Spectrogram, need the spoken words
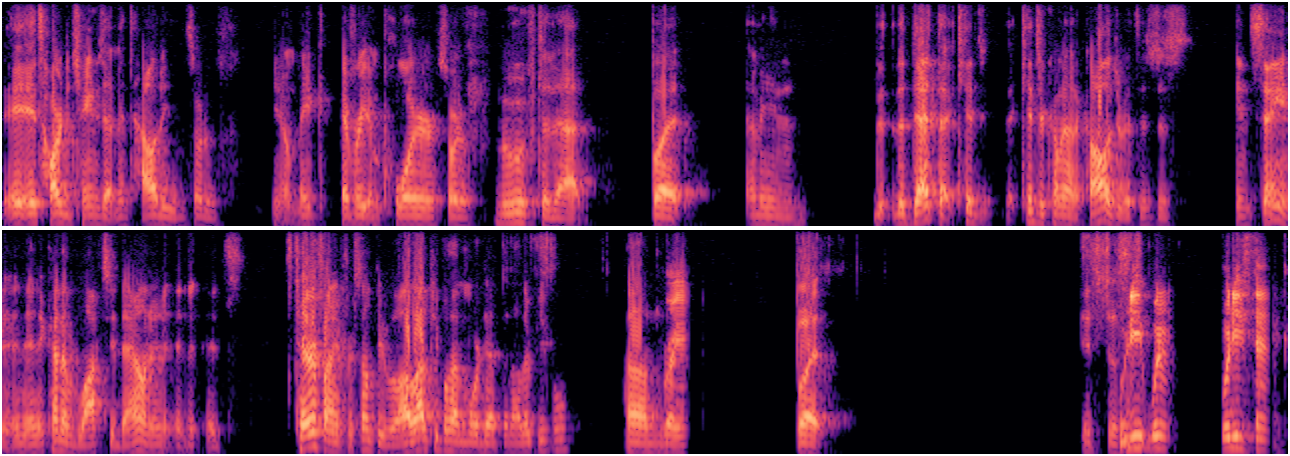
it, it's hard to change that mentality and sort of you know make every employer sort of move to that. But I mean, the, the debt that kids that kids are coming out of college with is just insane, and, and it kind of locks you down, and, and it, it's it's terrifying for some people. A lot of people have more debt than other people. Um, Right. But it's just What do you what, what do you think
